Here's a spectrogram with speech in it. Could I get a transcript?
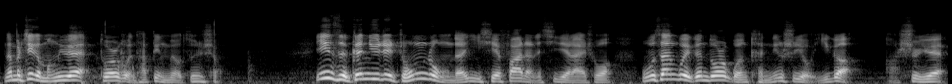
那么这个盟约，多尔衮他并没有遵守。因此，根据这种种的一些发展的细节来说。吴三桂跟多尔衮肯定是有一个啊誓约，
